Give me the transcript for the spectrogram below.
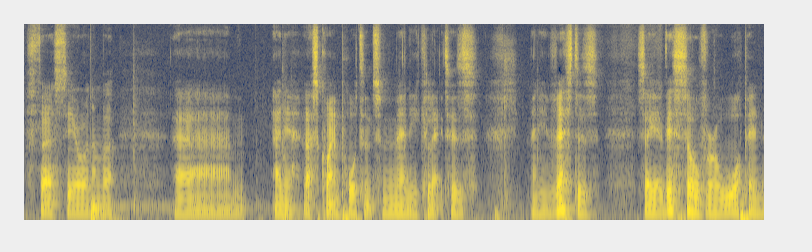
first serial number. Um, and yeah, that's quite important to many collectors, many investors. So yeah, this sold for a whopping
